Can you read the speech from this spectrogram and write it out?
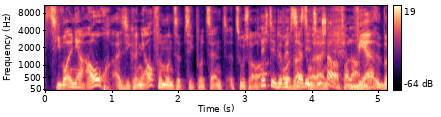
sie wollen ja auch, also sie können ja auch 75 Prozent Zuschauer Richtig, du willst ja die Zuschauer voll haben. Wer über,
